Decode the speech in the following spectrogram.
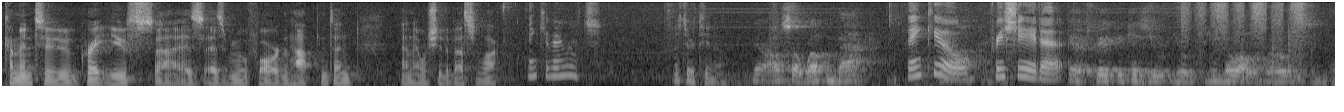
come into great use uh, as as we move forward in Hopkinton, and I wish you the best of luck. Thank you very much. Mr. Catino? Yeah, also, welcome back. Thank you. Appreciate it. Yeah, it's great because you, you, you know all the roads and.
